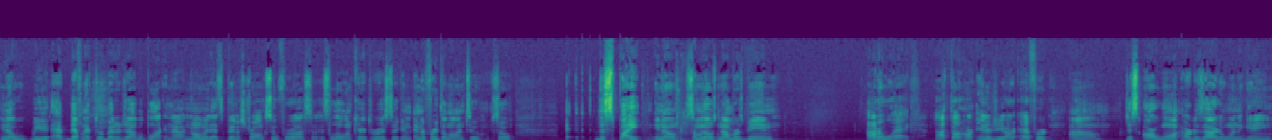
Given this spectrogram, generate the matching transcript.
you know, we have definitely have to do a better job of blocking out. Normally, that's been a strong suit for us. It's a little uncharacteristic, and, and the free throw line too. So, despite you know some of those numbers being out of whack, I thought our energy, our effort, um, just our want, our desire to win the game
